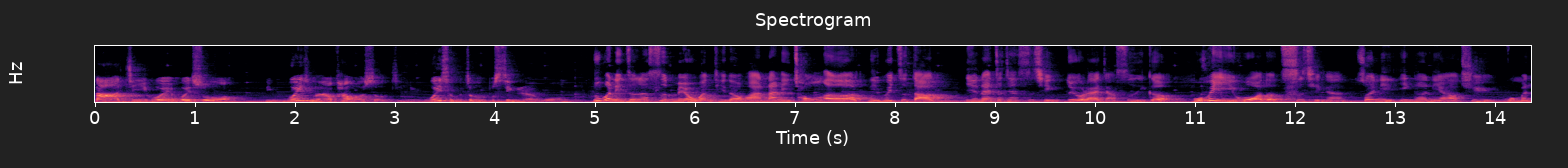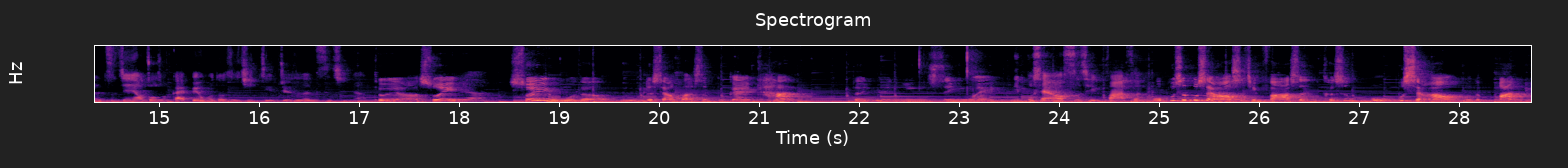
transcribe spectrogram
大机会会说：“你为什么要看我的手机？你为什么这么不信任我？”如果你真的是没有问题的话，那你从而你会知道，原来这件事情对我来讲是一个我会疑惑的事情啊，所以你因而你要去我们之间要做出改变，或者是去解决这件事情啊。对啊，所以对啊、所以我的我的想法是不该看的原因，是因为你不想要事情发生，我不是不想要事情发生，可是我不想要我的伴侣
